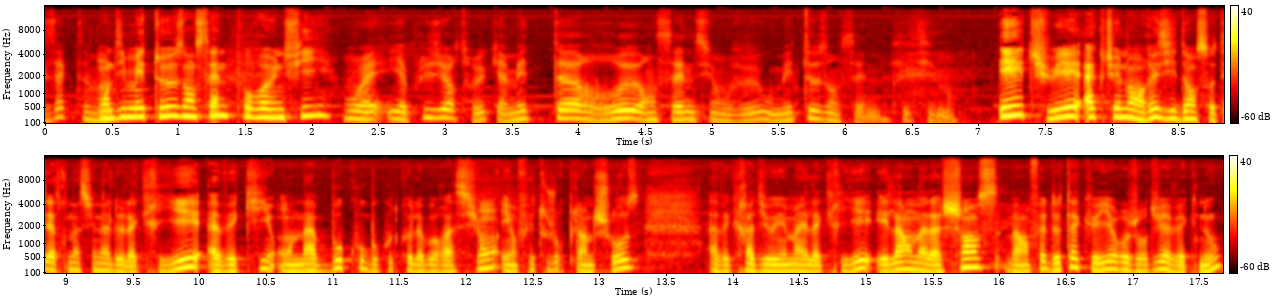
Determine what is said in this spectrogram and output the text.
Exactement. On dit metteuse en scène pour euh, une fille Ouais, il y a plusieurs trucs. Il y a metteur en scène si on veut, ou metteuse en scène, effectivement. Et tu es actuellement en résidence au Théâtre National de la Criée, avec qui on a beaucoup, beaucoup de collaborations et on fait toujours plein de choses avec Radio Emma et la Criée. Et là, on a la chance ben, en fait, de t'accueillir aujourd'hui avec nous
